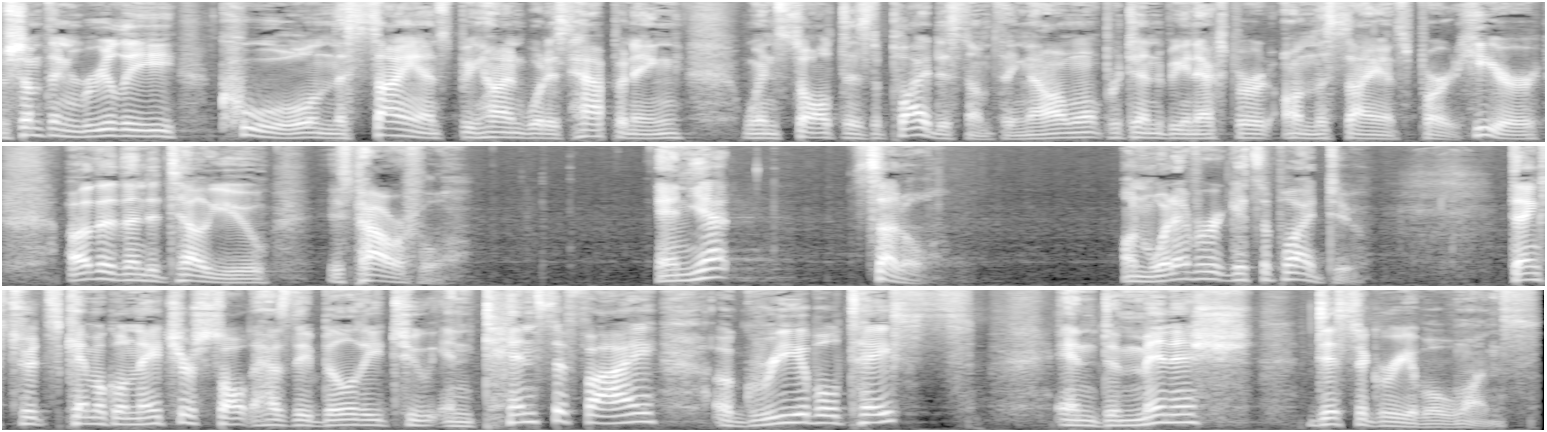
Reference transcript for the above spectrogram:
There's something really cool in the science behind what is happening when salt is applied to something. Now, I won't pretend to be an expert on the science part here, other than to tell you it's powerful and yet subtle on whatever it gets applied to. Thanks to its chemical nature, salt has the ability to intensify agreeable tastes and diminish disagreeable ones.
